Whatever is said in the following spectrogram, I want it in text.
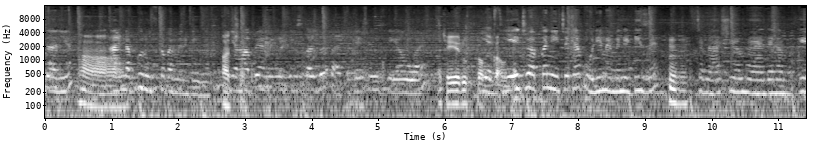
जा रही है। हाँ। एंड आपको रूफ टॉप एम्यूनिटीज है। अच्छा। यहाँ पे एम्यूनिटीज दिया हुआ है। अच्छा ये रूफ टॉप का ये जो आपका नीचे का पोडियम एम्यूनिटीज है हम्म, जिमनाशियम है देन आपके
